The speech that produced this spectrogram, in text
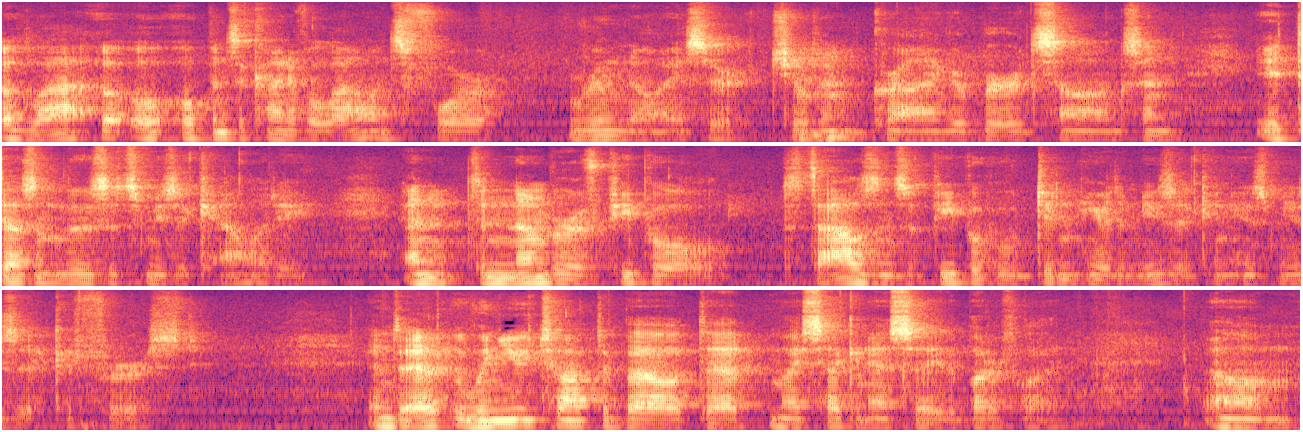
a lot opens a kind of allowance for room noise or children Mhm. crying or bird songs and it doesn't lose its musicality. And the number of people, thousands of people who didn't hear the music in his music at first. And that, when you talked about that, my second essay, The Butterfly, um,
